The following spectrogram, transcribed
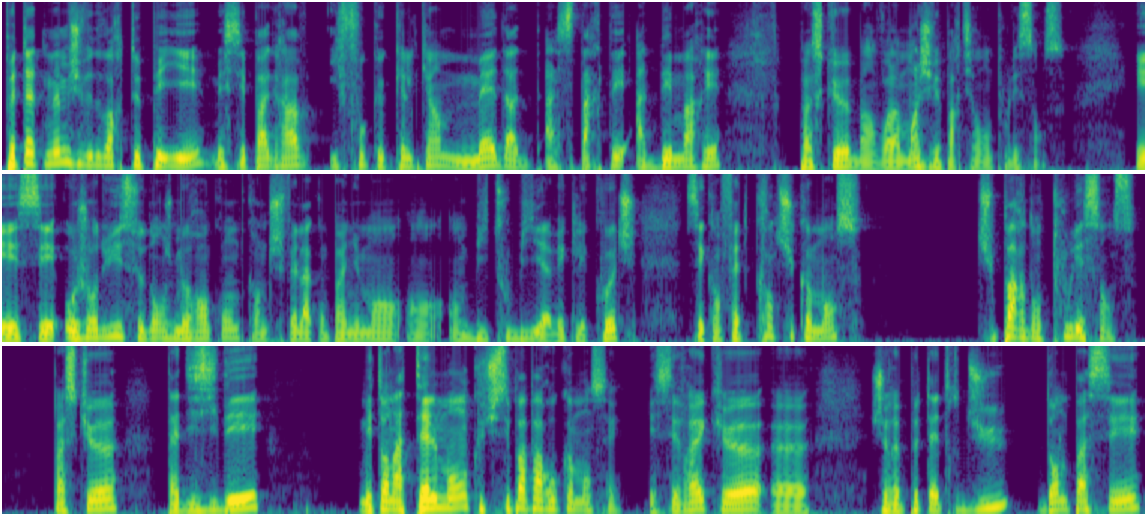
peut-être même je vais devoir te payer, mais c'est pas grave, il faut que quelqu'un m'aide à, starter, à démarrer, parce que ben voilà, moi je vais partir dans tous les sens. Et c'est aujourd'hui ce dont je me rends compte quand je fais l'accompagnement en, en B2B avec les coachs, c'est qu'en fait quand tu commences, tu pars dans tous les sens. Parce que tu as des idées, mais t'en as tellement que tu sais pas par où commencer. Et c'est vrai que euh, j'aurais peut-être dû, dans le passé,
